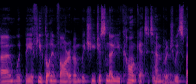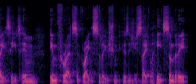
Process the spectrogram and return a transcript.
um, would be if you've got an environment which you just know you can't get to temperature with space heating, mm. Infrared's a great solution because, as you say, it'll heat somebody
